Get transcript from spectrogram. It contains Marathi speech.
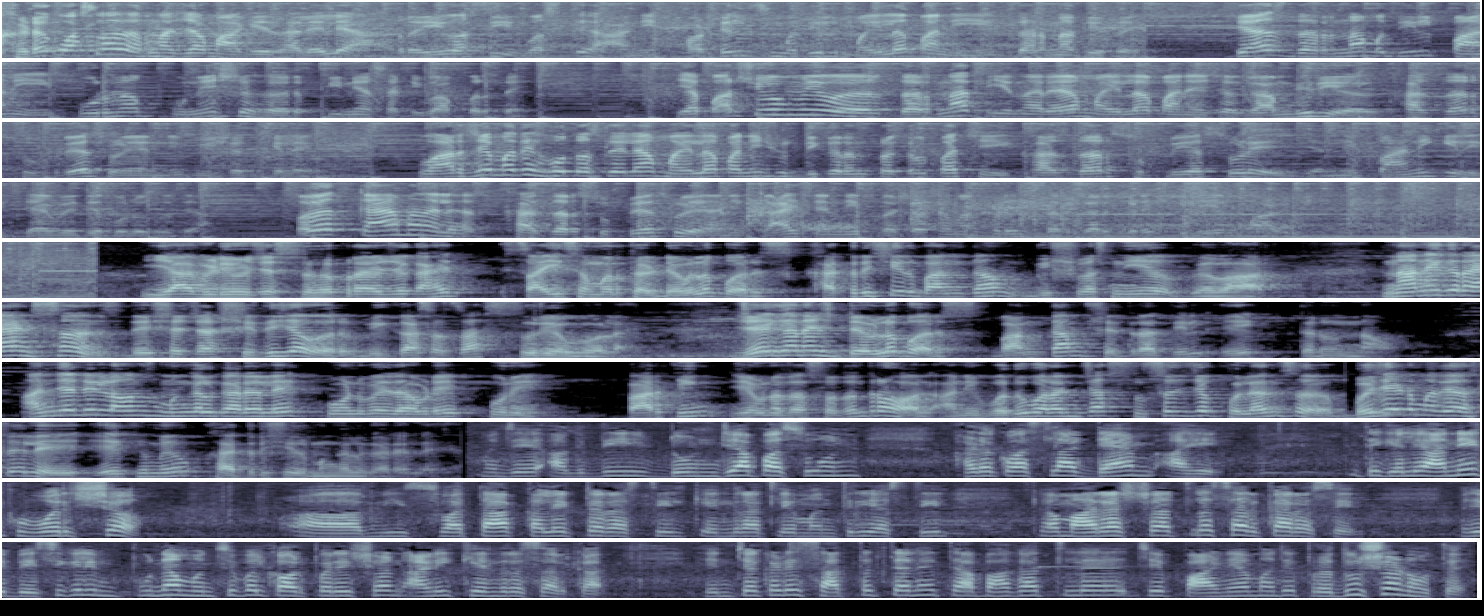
खडकवासला धरणाच्या मागे झालेल्या रहिवासी वस्त्या आणि हॉटेल्समधील मैला पाणी धरणात येत आहे त्याच धरणामधील पाणी पूर्ण पुणे शहर पिण्यासाठी वापरत आहे या पार्श्वभूमीवर धरणात येणाऱ्या मैला पाण्याचं गांभीर्य खासदार सुप्रिया सुळे यांनी विशद आहे वारजेमध्ये होत असलेल्या मैला पाणी शुद्धीकरण प्रकल्पाची खासदार सुप्रिया सुळे यांनी पाहणी केली त्यावेळी ते बोलत होत्या. अव्यात काय म्हणाल्यात? खासदार सुप्रिया सुळे आणि काय त्यांनी प्रशासनाकडे सरकारकडे केली मागणी? या व्हिडिओचे सहप्रायोजक आहेत साई समर्थ डेव्हलपर्स खात्रीशीर बांधकाम विश्वसनीय व्यवहार. नाणेकर अँड सन्स देशाच्या क्षितिजावर विकासाचा सूर्य आहे. जय गणेश डेव्हलपर्स बांधकाम क्षेत्रातील एक तरुण नाव. अंजनी लॉन्स मंगल कार्यालय कोंडवे धावडे पुणे. पार्किंग जेवणाचा स्वतंत्र हॉल आणि वधूवरांच्या सुसज्ज खोल्यांसह बजेटमध्ये असलेले एकमेव खात्रीशीर मंगल कार्यालय. म्हणजे अगदी डोंज्यापासून खडकवासला डॅम आहे. तिथे गेले अनेक वर्ष मी स्वतः कलेक्टर असतील केंद्रातले मंत्री असतील किंवा महाराष्ट्रातलं सरकार असेल म्हणजे बेसिकली पुन्हा म्युन्सिपल कॉर्पोरेशन आणि केंद्र सरकार यांच्याकडे सातत्याने त्या भागातले जे पाण्यामध्ये प्रदूषण होत आहे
